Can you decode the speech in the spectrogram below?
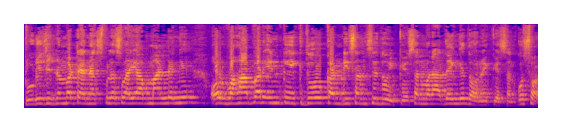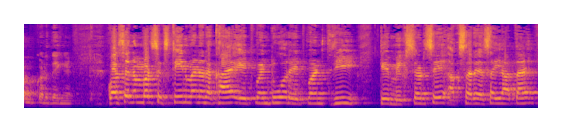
Two digit number ten X plus Y आप मान लेंगे और वहाँ पर इनके एक दो कंडीशन से दो इक्वेशन बना देंगे दोनों इक्वेशन को सॉल्व कर देंगे। क्वेश्चन नंबर 16 मैंने रखा है 8.2 और 8.3 के मिक्सर से अक्सर ऐसा ही आता है।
